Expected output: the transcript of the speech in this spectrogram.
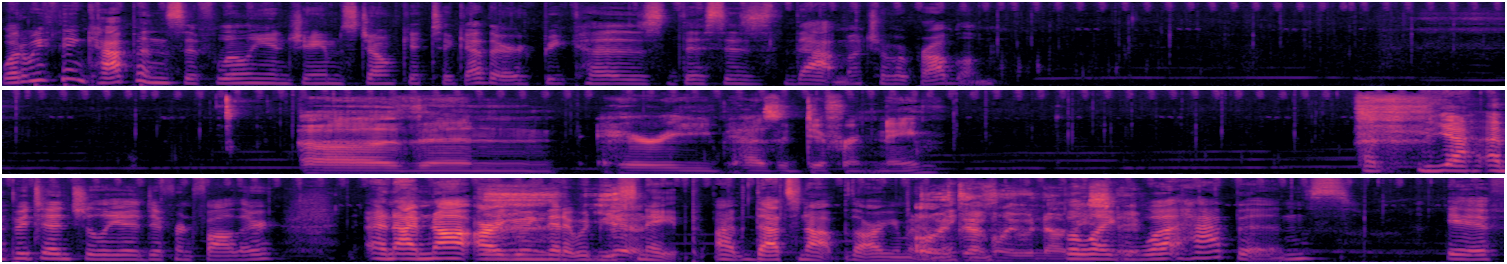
What do we think happens if Lily and James don't get together because this is that much of a problem? Uh, then Harry has a different name. Uh, yeah, and potentially a different father. And I'm not arguing that it would be Yeah. Snape. Uh, that's not the argument. Oh, I'm it making. definitely would not But like, Snape. what happens if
